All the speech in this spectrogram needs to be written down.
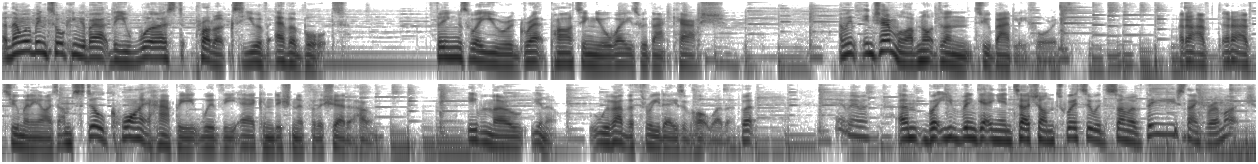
and then we've been talking about the worst products you have ever bought, things where you regret parting your ways with that cash. I mean, in general, I've not done too badly for it. I don't have I don't have too many eyes. I'm still quite happy with the air conditioner for the shed at home, even though you know we've had the three days of hot weather. But um, but you've been getting in touch on Twitter with some of these. Thank you very much.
